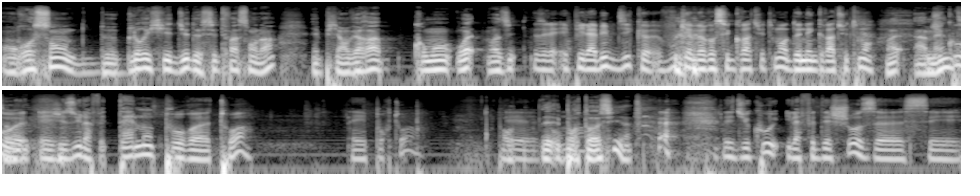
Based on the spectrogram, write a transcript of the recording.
on ressent de glorifier Dieu de cette façon-là. Et puis on verra comment. Ouais, vas-y. Et puis la Bible dit que vous qui avez reçu gratuitement, donnez gratuitement. Ouais, amen. du coup, euh, et Jésus l'a fait tellement pour euh, toi et pour toi. pour, et et pour toi aussi. hein. Et du coup, il a fait des choses, euh, c'est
